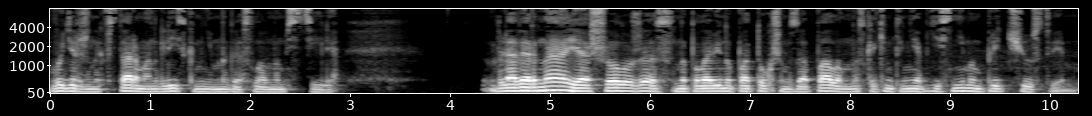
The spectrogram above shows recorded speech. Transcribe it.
выдержанных в старом английском немногословном стиле. В Лаверна я шел уже с наполовину потухшим запалом, но с каким-то необъяснимым предчувствием.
